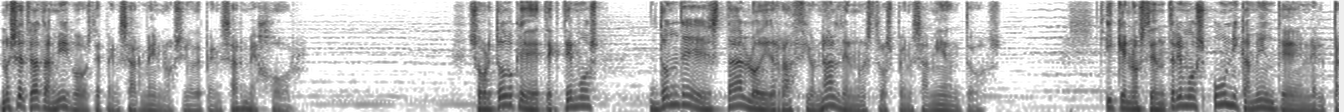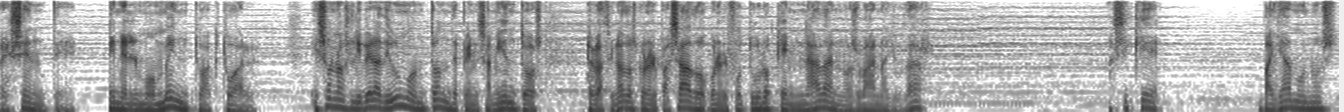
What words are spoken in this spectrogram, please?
No se trata, amigos, de pensar menos, sino de pensar mejor sobre todo que detectemos dónde está lo irracional de nuestros pensamientos y que nos centremos únicamente en el presente, en el momento actual. Eso nos libera de un montón de pensamientos relacionados con el pasado o con el futuro que nada nos van a ayudar. Así que vayámonos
